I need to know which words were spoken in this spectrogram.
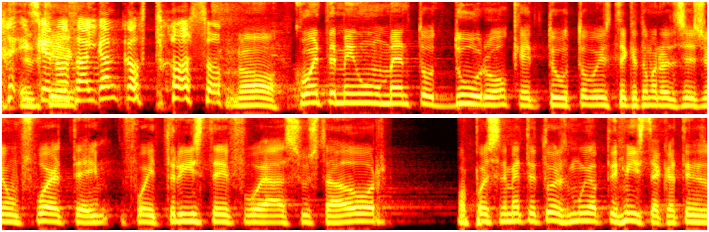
y Es que, no salgan costosos. No, cuénteme un momento duro que tú tuviste que tomar una decisión fuerte. Fue triste, fue asustador. O posiblemente tú eres muy optimista, que tienes...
